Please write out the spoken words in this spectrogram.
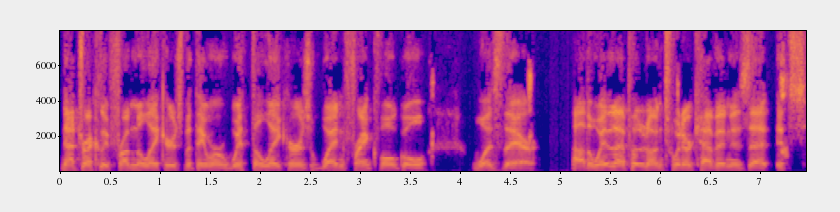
not directly from the Lakers, but they were with the Lakers when Frank Vogel was there. Uh, the way that I put it on Twitter, Kevin, is that it's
